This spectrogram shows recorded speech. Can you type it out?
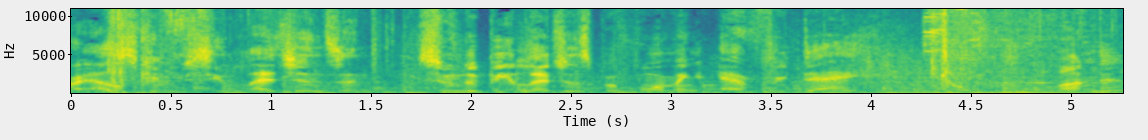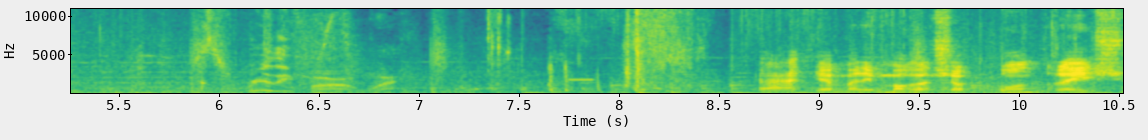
where else can you see legends and soon-to-be legends performing every day? London? That's really far away. Rá kell menni magasabb pontra és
